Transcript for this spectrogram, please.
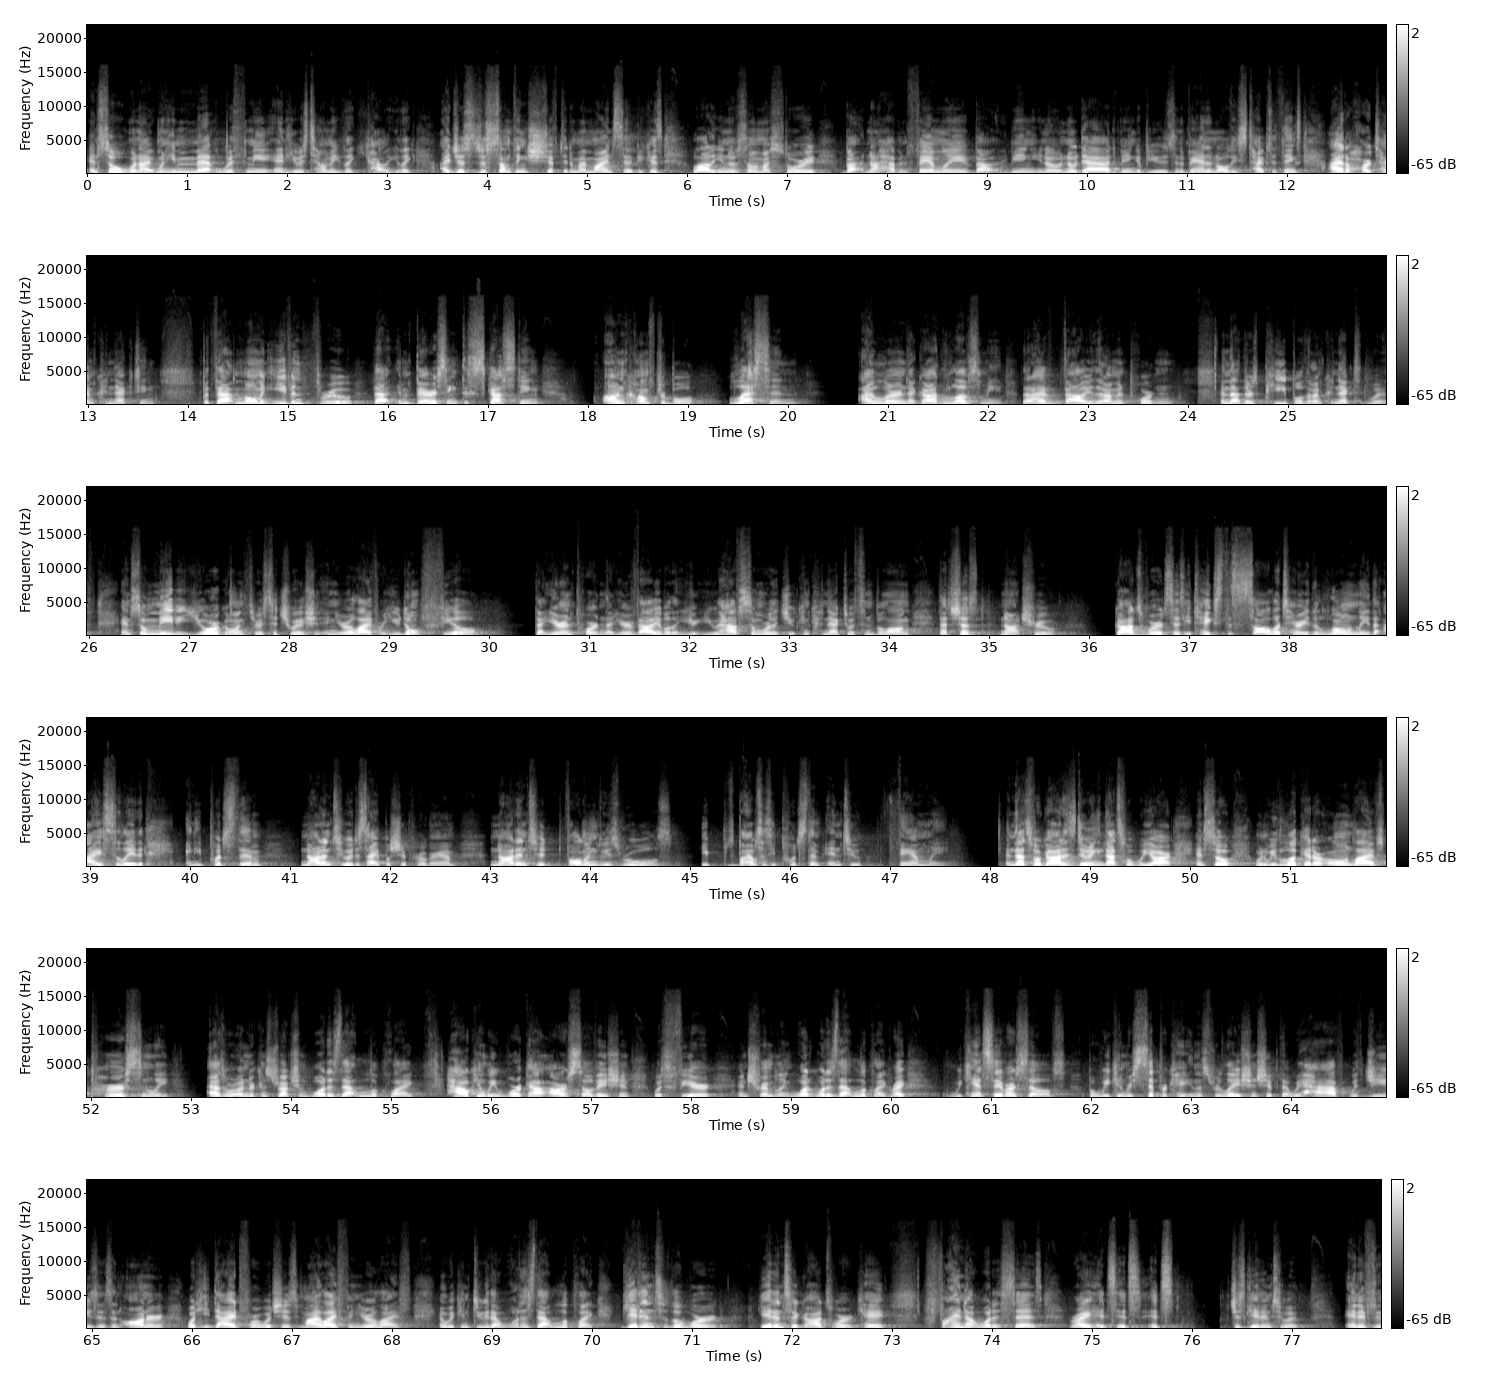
And so when, I, when he met with me and he was telling me, like, Kyle, like, I just, just something shifted in my mindset because a lot of you know some of my story about not having family, about being, you know, no dad, being abused and abandoned, all these types of things. I had a hard time connecting. But that moment, even through that embarrassing, disgusting, uncomfortable lesson, I learned that God loves me, that I have value, that I'm important and that there's people that I'm connected with. And so maybe you're going through a situation in your life or you don't feel that you're important, that you're valuable, that you, you have somewhere that you can connect with and belong. That's just not true. God's word says he takes the solitary, the lonely, the isolated, and he puts them not into a discipleship program, not into following these rules. He, the Bible says he puts them into family. And that's what God is doing, that's what we are. And so when we look at our own lives personally, as we're under construction, what does that look like? How can we work out our salvation with fear and trembling? What, what does that look like, right? We can't save ourselves, but we can reciprocate in this relationship that we have with Jesus and honor what he died for, which is my life and your life. And we can do that. What does that look like? Get into the Word. Get into God's Word, okay? Find out what it says, right? It's, it's, it's just get into it. And if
